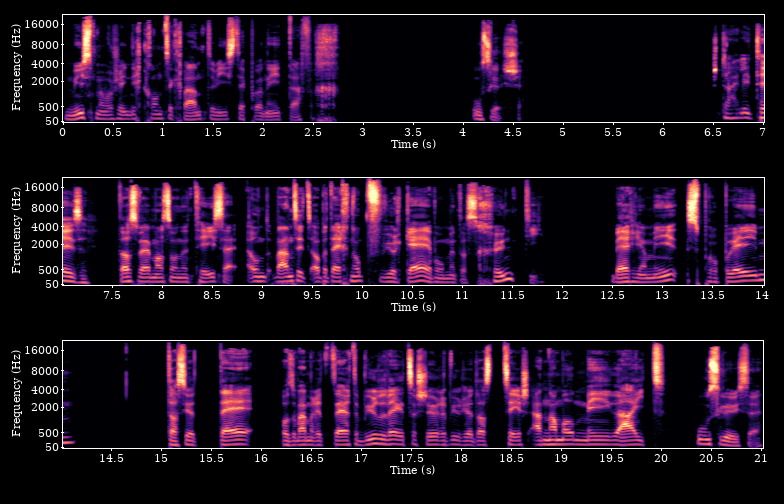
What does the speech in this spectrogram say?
müssen wir wahrscheinlich konsequenterweise den Planeten einfach auslöschen. Steile These. Das wäre mal so eine These. Und wenn es jetzt aber den Knopf würde geben, wo man das könnte, wäre ja mehr das Problem, dass ja der, also wenn wir jetzt die Erde würde zerstören, würde ja das zuerst auch nochmal mehr Leid auslösen.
